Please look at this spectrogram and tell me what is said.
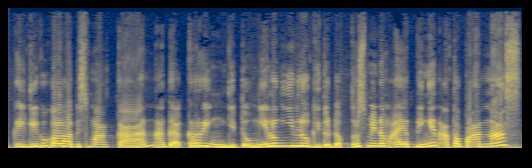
gigiku kalau habis makan agak kering gitu, ngilu-ngilu gitu dok. Terus minum air dingin atau panas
